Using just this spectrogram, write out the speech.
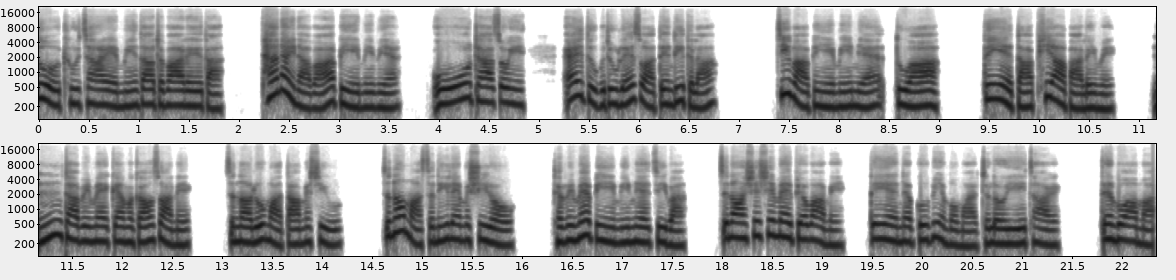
သူ့ကိုထူးခြားတဲ့မင်းသားတစ်ပါးတည်းသာဖမ်းနိုင်တာပါဘေးမင်းမြန်အိုးဒါဆိုရင်အဲ့ဒီသူဘာတူလဲဆိုတာတင်သိသလားကြည့်ပါဘရင်မင်းမြန် तू ဟာ တင်းရဲ့သားဖြစ်ရပါလိမ့်မယ်။อืมဒါပေမဲ့ကံမကောင်းစွာနဲ့ကျွန်တော်တို့မှသားမရှိဘူး။ကျွန်တော်မှဇနီးလည်းမရှိတော့ဘူး။ဒါပေမဲ့ဘရင်မင်းမြတ်ကြည့်ပါ။ကျွန်တော်ရှင်းရှင်းပဲပြောပါမယ်။တင်းရဲ့နှစ်ပူးပြင်ပေါ်မှာဒီလိုရေးထားတယ်။တင်းဘွားမှာ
